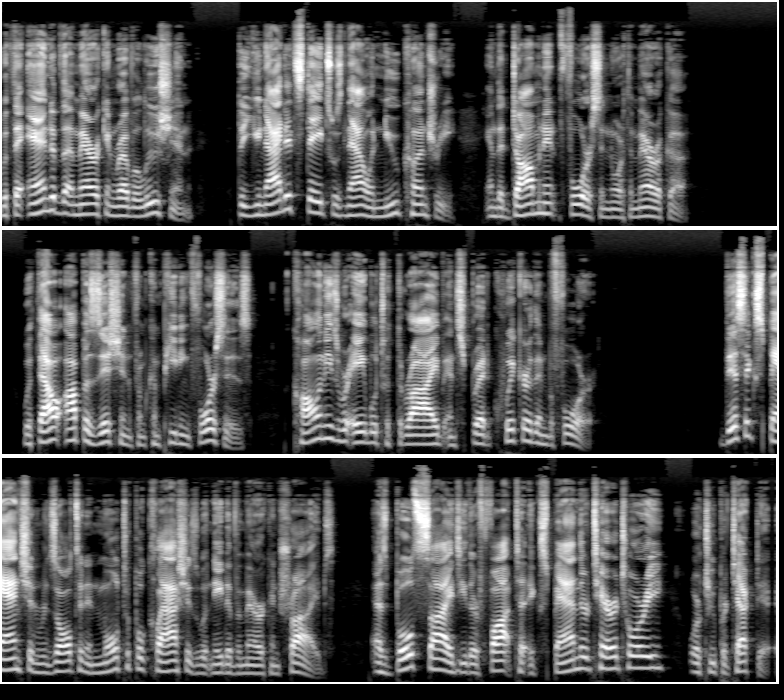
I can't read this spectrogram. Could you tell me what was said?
With the end of the American Revolution, the United States was now a new country and the dominant force in North America. Without opposition from competing forces, colonies were able to thrive and spread quicker than before. This expansion resulted in multiple clashes with Native American tribes, as both sides either fought to expand their territory or to protect it.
